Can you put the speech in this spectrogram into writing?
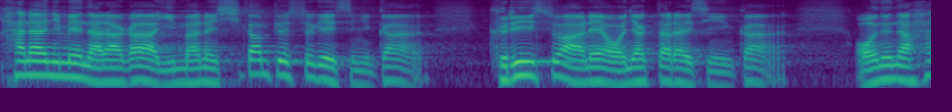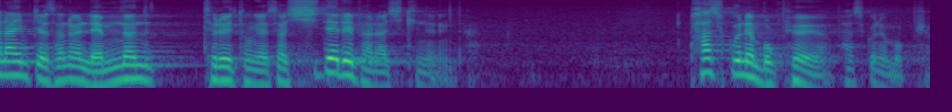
하나님의 나라가 임하는 시간표 속에 있으니까 그리스도 안에 언약 따라 있으니까 어느 날 하나님께서는 렘넌트 를 통해서 시대를 변화시키는 파수꾼의 목표예요. 파수꾼의 목표.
